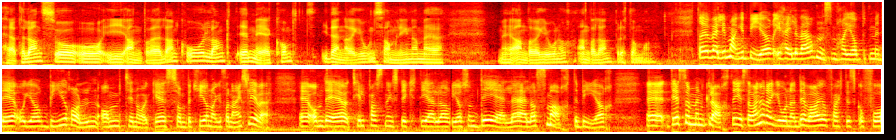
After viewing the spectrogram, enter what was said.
her til lands og, og i andre land. Hvor langt er vi kommet i denne regionen sammenlignet med, med andre regioner, andre land på dette området? Det er veldig mange byer i hele verden som har jobbet med det å gjøre byrollen om til noe som betyr noe for næringslivet. Eh, om det er tilpasningsdyktige eller byer som deler, eller smarte byer. Eh, det som en klarte i Stavanger-regionen, det var jo faktisk å få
